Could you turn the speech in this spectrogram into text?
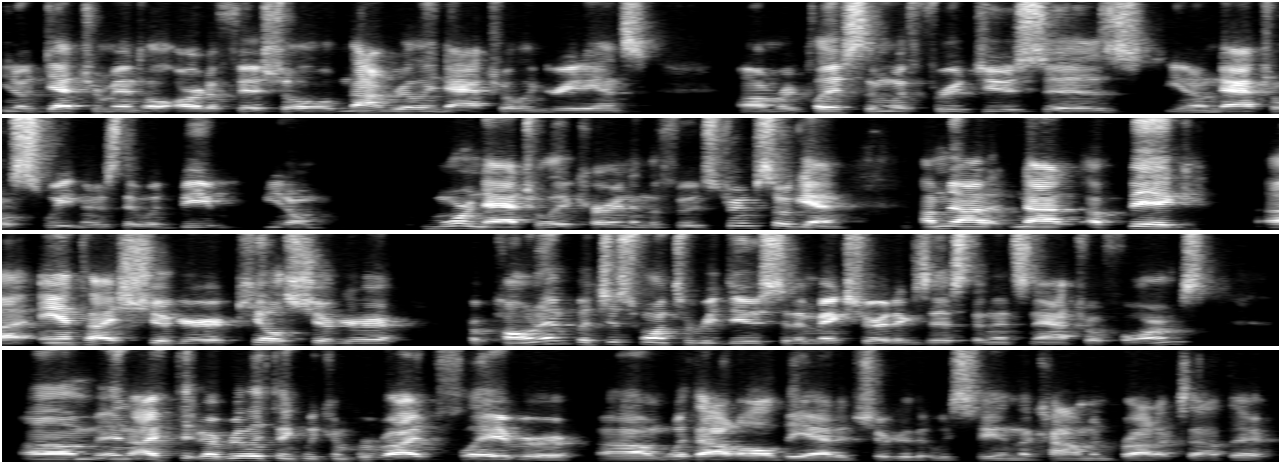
you know, detrimental, artificial, not really natural ingredients, um, replace them with fruit juices, you know, natural sweeteners that would be, you know, more naturally occurring in the food stream. So again, I'm not not a big uh, anti-sugar, kill sugar proponent, but just want to reduce it and make sure it exists in its natural forms. Um, and I, th- I really think we can provide flavor um, without all the added sugar that we see in the common products out there.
